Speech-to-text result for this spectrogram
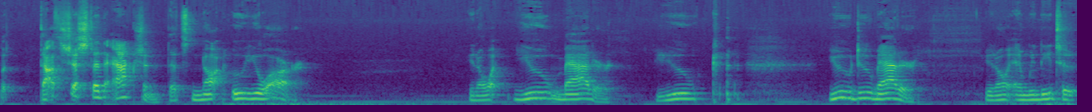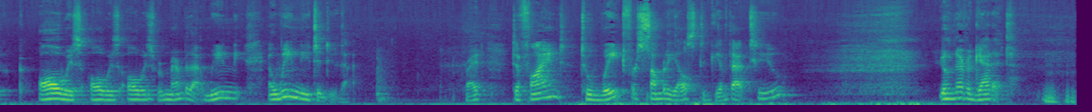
But that's just an action. That's not who you are. You know what? You matter. You you do matter. You know, and we need to always, always, always remember that. We need, and we need to do that right? To find, to wait for somebody else to give that to you, you'll never get it. Mm-hmm.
